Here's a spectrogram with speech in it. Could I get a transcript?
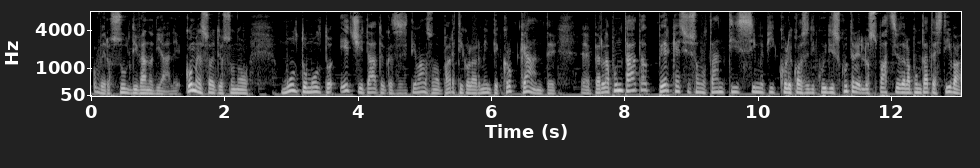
ovvero sul divano di Ale. Come al solito sono molto molto eccitato questa settimana, sono particolarmente croccante eh, per la puntata perché ci sono tantissime piccole cose di cui discutere, lo spazio della puntata estiva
